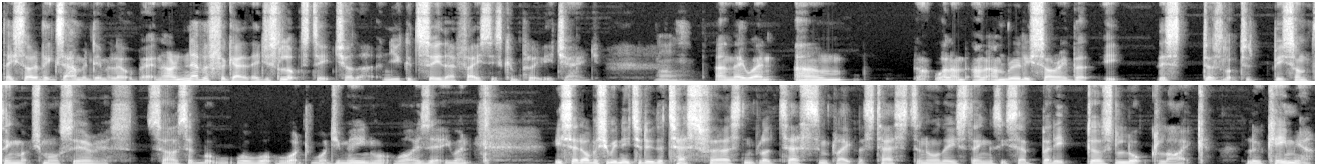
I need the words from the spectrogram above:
they sort of examined him a little bit. And I'll never forget it. They just looked at each other, and you could see their faces completely change. Oh. And they went, um, "Well, I'm I'm, really sorry, but it, this does look to be something much more serious." So I said, "Well, well what what what do you mean? What what is it?" He went. He said, obviously, we need to do the tests first and blood tests and platelet tests and all these things. He said, but it does look like leukemia.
